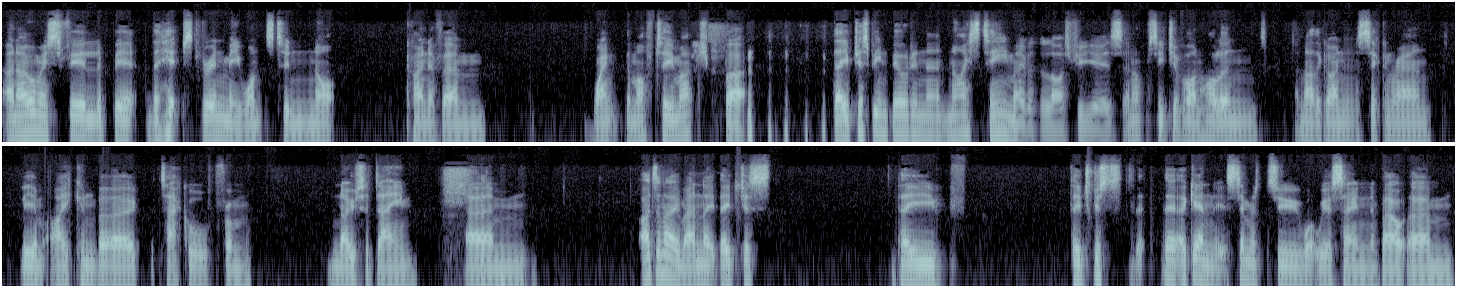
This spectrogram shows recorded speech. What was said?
and I almost feel a bit. The hipster in me wants to not kind of um wank them off too much, but they've just been building a nice team over the last few years, and obviously Jevon Holland another guy in the second round, Liam Eichenberg, the tackle from Notre Dame. Um, I don't know, man. They they just they've they just they again. It's similar to what we were saying about um,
